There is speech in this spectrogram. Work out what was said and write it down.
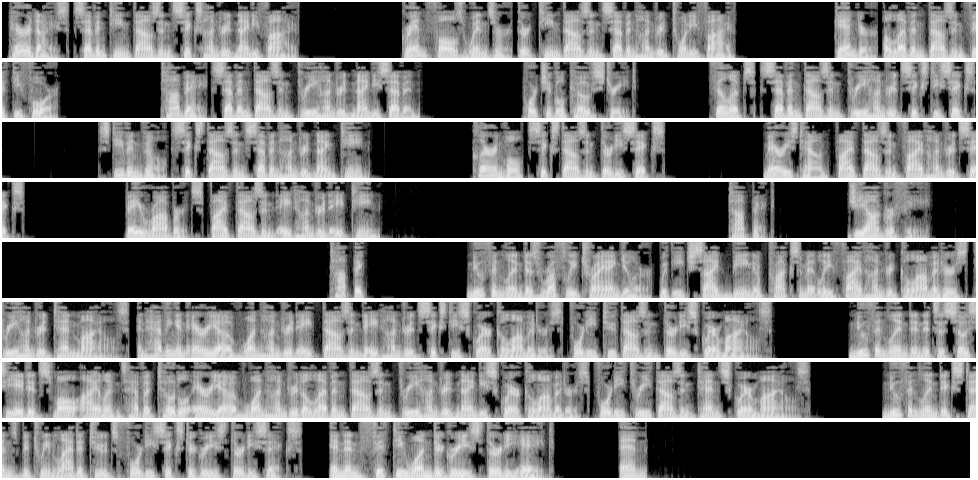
Paradise 17,695 Grand Falls Windsor 13,725 Gander 11,054 Torbay 7,397 Portugal Cove Street. Phillips 7366 Stephenville 6719 Clarenville 6036 Marystown 5506 Bay Roberts 5818 Topic. Geography. Topic. Newfoundland is roughly triangular, with each side being approximately 500 kilometers (310 miles) and having an area of 108,860 square kilometers (42,030 square miles). Newfoundland and its associated small islands have a total area of 111,390 square kilometers (43,010 square miles). Newfoundland extends between latitudes 46 degrees 36 N and 51 degrees 38 N.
